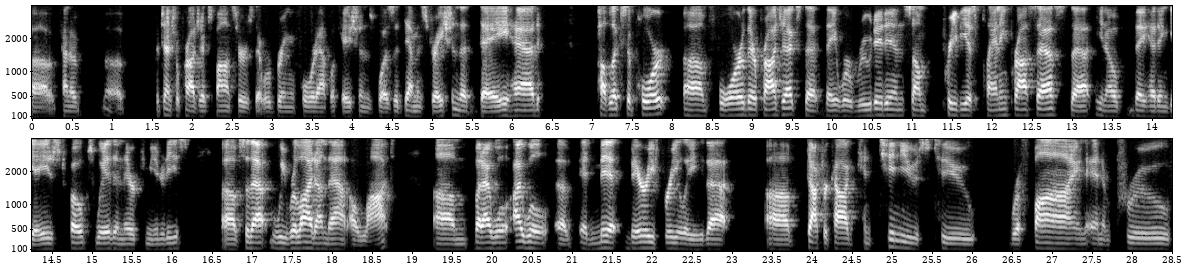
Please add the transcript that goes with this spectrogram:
uh, kind of uh, potential project sponsors that were bringing forward applications was a demonstration that they had public support um, for their projects, that they were rooted in some previous planning process that you know they had engaged folks with in their communities. Uh, so that we relied on that a lot. Um, but I will I will uh, admit very freely that uh, DRCOG continues to refine and improve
